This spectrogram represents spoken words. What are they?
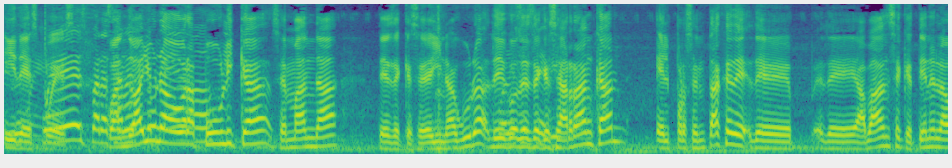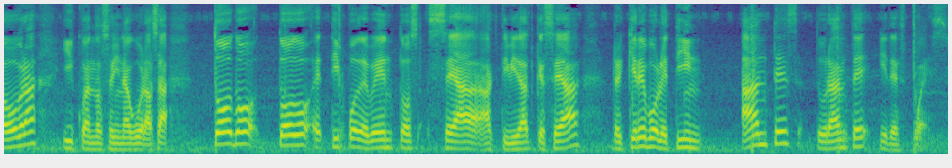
y y después. después, para Cuando hay una pedo. obra pública, se manda desde que se inaugura, digo, desde que se arrancan, el porcentaje de, de- de avance que tiene la obra y cuando se inaugura. O sea, todo, todo eh, tipo de eventos, sea actividad que sea, requiere boletín antes, durante y después.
